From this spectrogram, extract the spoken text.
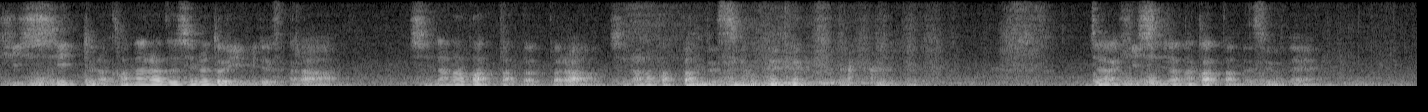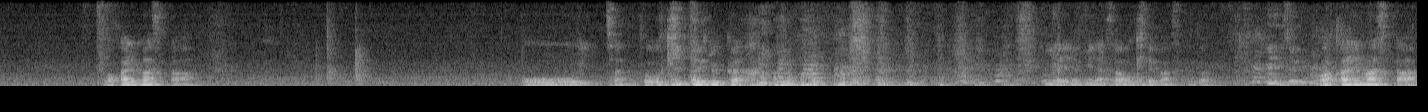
必死っていうのは必ず死ぬという意味ですから死ななかったんだったら死ななかったんですよね。じゃあ必死じゃなかったんですよね。わかりますか？おーいちゃんと起きてるか。いやいや皆さん起きてますけど。分かりますか？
